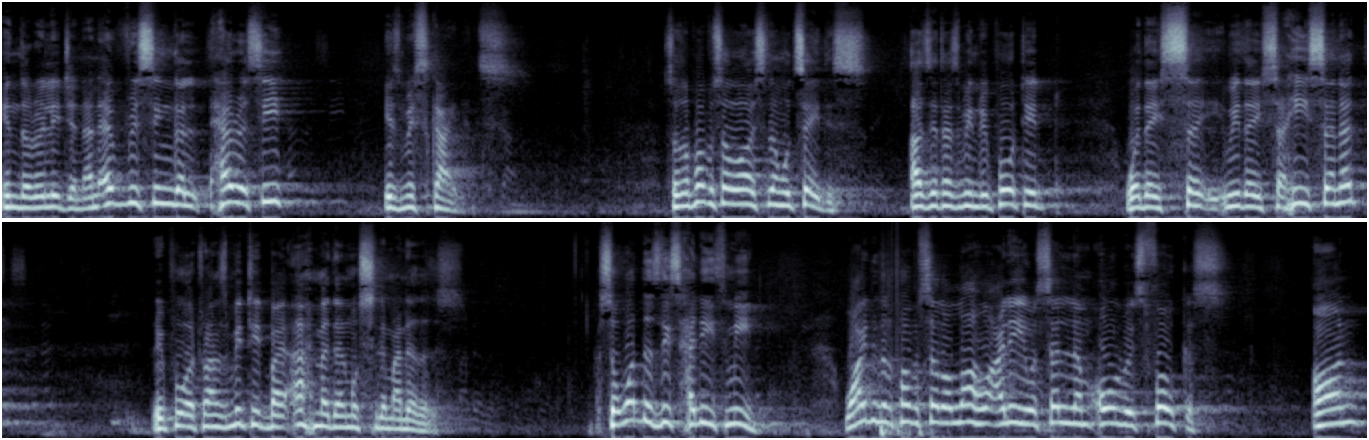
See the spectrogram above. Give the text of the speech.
in the religion and every single heresy is misguidance. So the Prophet ﷺ would say this, as it has been reported with a, with a Sahih Sanad, report transmitted by Ahmad and Muslim and others. So what does this hadith mean? Why did the Prophet ﷺ always focus on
